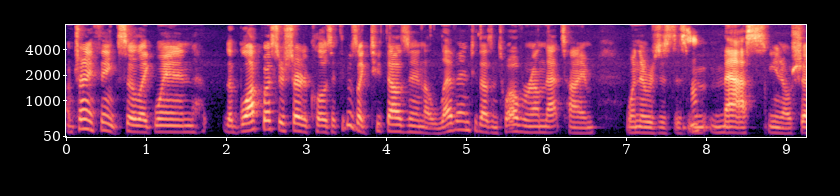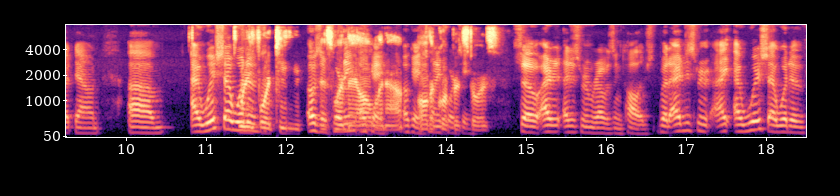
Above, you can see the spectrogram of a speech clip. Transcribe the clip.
I'm trying to think. So like when the blockbuster started to close, I think it was like 2011, 2012, around that time. when there was just this Mhm. mass, you know, shutdown. Um, I wish I would have. 2014 Oh, is it is 14? Okay, went out. okay, all the corporate stores. So I, I just remember I was in college, but I just remember, I, I wish I would have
